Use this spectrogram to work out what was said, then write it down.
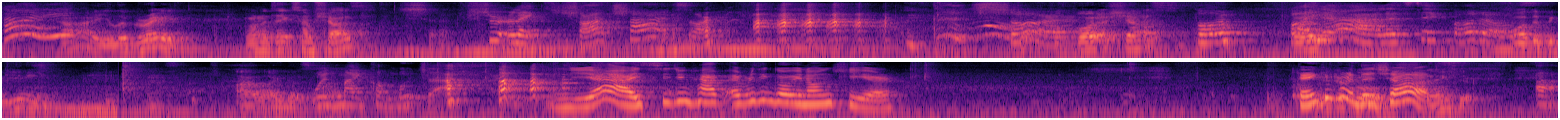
Hi. Hi, you look great. You want to take some shots? Sure, sure, like shot shots or sure. Photo shots For, for yeah, let's take photos for the beginning. I like this. with my kombucha. Yeah, I see you have everything going on here. Thank you for the shots. Thank you. Uh,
